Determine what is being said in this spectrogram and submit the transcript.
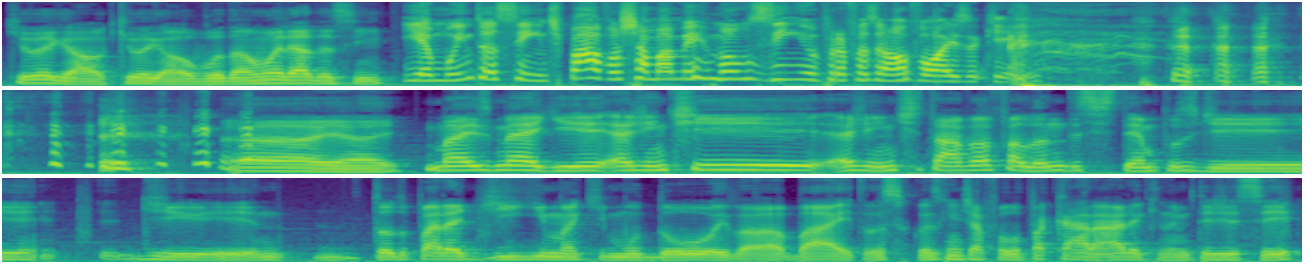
Que legal, que legal. Vou dar uma olhada assim. E é muito assim, tipo, ah, vou chamar meu irmãozinho pra fazer uma voz aqui. Ai, ai. Mas, Meg, a gente. A gente tava falando desses tempos de. De todo o paradigma que mudou e babá e toda essa coisa que a gente já falou pra caralho aqui no MTGC.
